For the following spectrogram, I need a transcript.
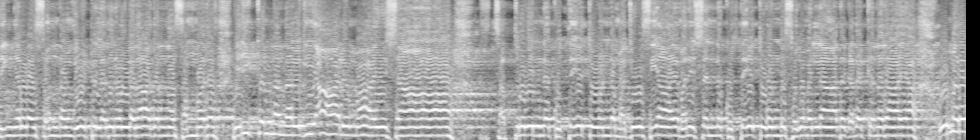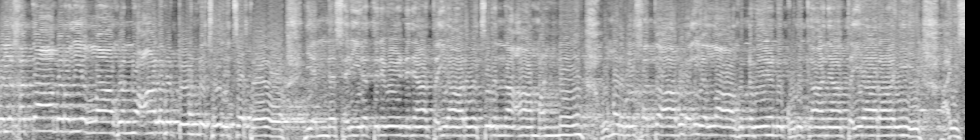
നിങ്ങളുടെ സ്വന്തം വീട്ടിൽ അതിനുള്ളതാകുന്ന നൽകുന്ന സമ്മതം എനിക്കൊന്ന് നൽകിയാലും ആയിഷ. ശത്രുവിന്റെ കുത്തേറ്റുകൊണ്ട് മജൂസിയായ മനുഷ്യന്റെ കുത്തേറ്റുകൊണ്ട് സുഖമില്ലാതെ കിടക്കുന്നതായ ഉമർ ചോദിച്ചപ്പോ എന്റെ ശരീരത്തിന് വേണ്ടി ഞാൻ തയ്യാർ വെച്ചിരുന്ന ആ മണ്ണ് ഉമർ ഖത്താബ് അൻഹു വേണ്ടി കൊടുക്കാൻ ഞാൻ തയ്യാറായി. ആയിഷ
